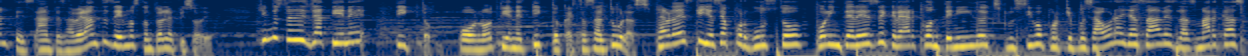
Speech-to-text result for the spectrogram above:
antes, antes, a ver, antes de irnos con todo el episodio. ¿Quién de ustedes ya tiene TikTok o no tiene TikTok a estas alturas? La verdad es que ya sea por gusto, por interés de crear contenido exclusivo, porque pues ahora ya sabes, las marcas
